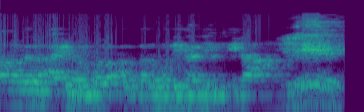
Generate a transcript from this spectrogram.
আমাদের আইডল হলো আল্লাহর ওলিরা ঠিক কিনা ঠিক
